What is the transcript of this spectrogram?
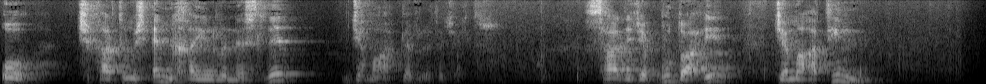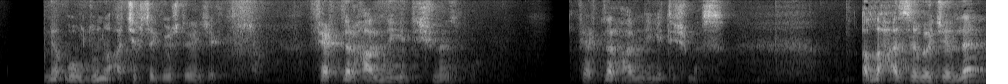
o çıkartılmış en hayırlı nesli cemaatler üretecektir. Sadece bu dahi cemaatin ne olduğunu açıkça gösterecektir. Fertler halinde yetişmez. Fertler halinde yetişmez. Allah Azze ve Celle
